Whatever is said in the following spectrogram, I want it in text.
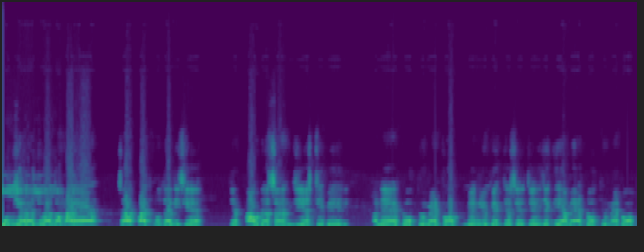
મુખ્ય? રજૂઆત છે? અમારે ચાર પાંચ મુદ્દાની છે. જે ફાઉન્ડેશન, જીએસટી બિલ અને ડોક્યુમેન્ટ ઓફ મેન્યુફેક્ચર છે. જેની જગ્યાએ અમે ડોક્યુમેન્ટ ઓફ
